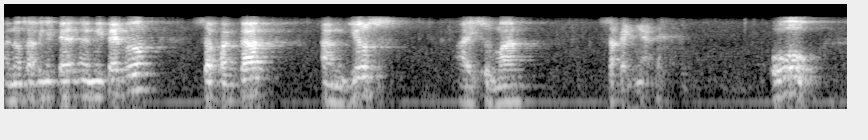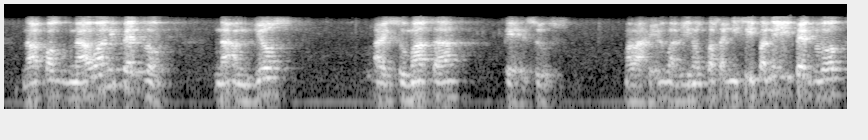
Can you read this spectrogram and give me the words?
Ano sabi ni, Pe- ni Pedro? Sapagkat ang Diyos ay suma sa Kanya. Oo, napagnawa ni Pedro na ang Diyos ay sumasa kay Jesus. Marahil malinaw pa sa isipan ni Pedro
